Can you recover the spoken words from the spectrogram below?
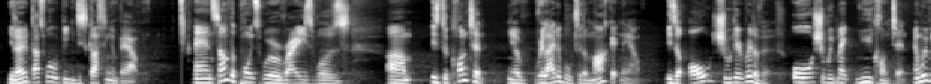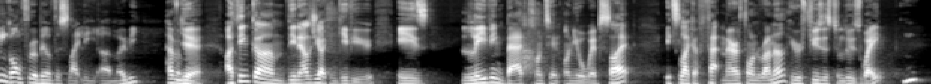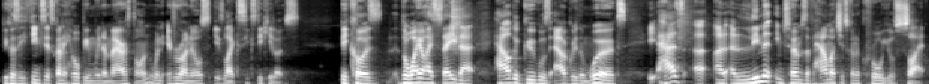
You know, that's what we've been discussing about. And some of the points were raised was, um, is the content you know relatable to the market now? Is it old? Should we get rid of it, or should we make new content? And we've been going through a bit of this lately, uh, Moby, haven't we? Yeah. I think um, the analogy I can give you is leaving bad content on your website. It's like a fat marathon runner who refuses to lose weight Mhm. because he thinks it's going to help him win a marathon when everyone else is like 60 kilos. Because the way I say that, how the Google's algorithm works, it has a, a, a limit in terms of how much it's going to crawl your site.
